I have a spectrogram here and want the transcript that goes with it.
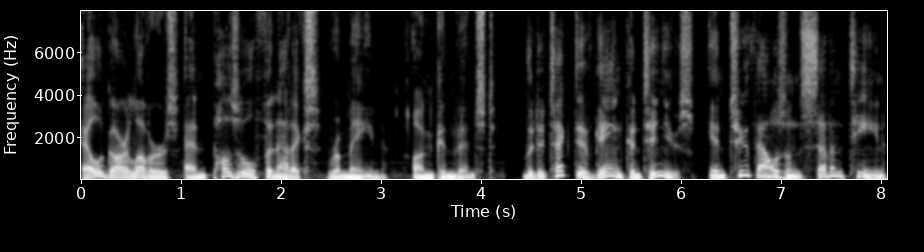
Elgar lovers, and puzzle fanatics remain unconvinced. The detective game continues. In 2017,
